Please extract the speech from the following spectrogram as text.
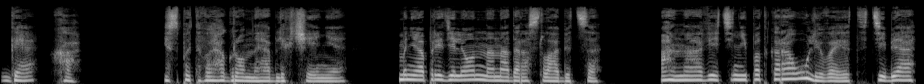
Г.Х. Испытываю огромное облегчение. Мне определенно надо расслабиться. Она ведь не подкарауливает тебя,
